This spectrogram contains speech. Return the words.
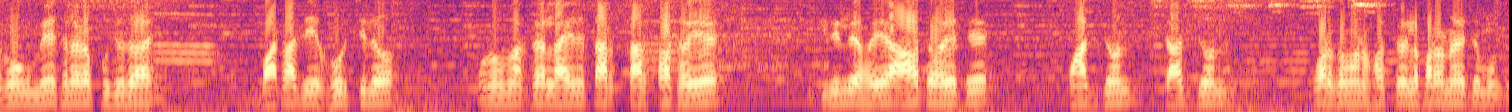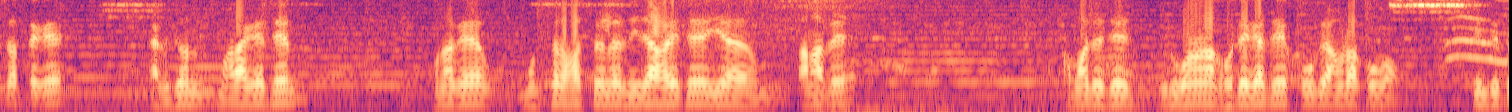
এবং মেয়ে ছেলেরা পুজো দেয়। বাটা দিয়ে ঘুরছিল ওরকম একটা লাইনে তার তার শর্ট হয়ে গ্রিলে হয়ে আহত হয়েছে। পাঁচজন চারজন বর্ধমান হসপিটালে পাঠানো হয়েছে মন্তেশ্বর থেকে। একজন মারা গেছেন। ওনাকে মন্তেশ্বর হসপিটালে নিয়ে যাওয়া হয়েছে ইয়ে থানাতে। আমাদের যে দুর্ঘটনা ঘটে গেছে খুবই আমরা খুব চিন্তিত।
